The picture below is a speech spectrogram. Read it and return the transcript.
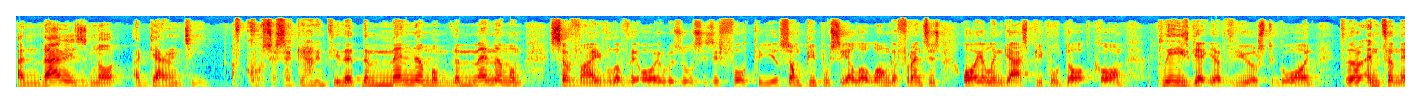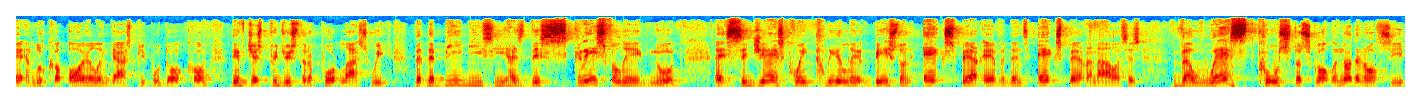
and that is not a guarantee. Of course, it's a guarantee that the minimum, the minimum survival of the oil resources is 40 years. Some people say a lot longer. For instance, oilandgaspeople.com. Please get your viewers to go on to their internet and look up oilandgaspeople.com. They've just produced a report last week that the BBC has disgracefully ignored. It suggests quite clearly, based on expert evidence, expert analysis, the west coast of Scotland, not the North Sea,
